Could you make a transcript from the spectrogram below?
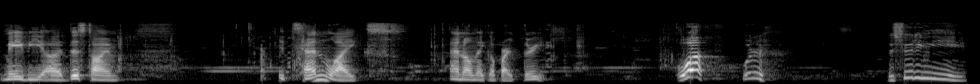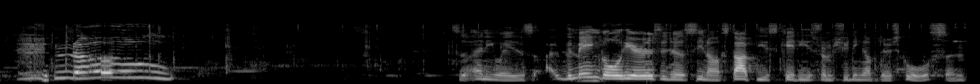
maybe uh, this time, it's ten likes, and I'll make a part three. What? What? They're shooting me! No! So anyways, the main goal here is to just, you know, stop these kiddies from shooting up their schools, and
